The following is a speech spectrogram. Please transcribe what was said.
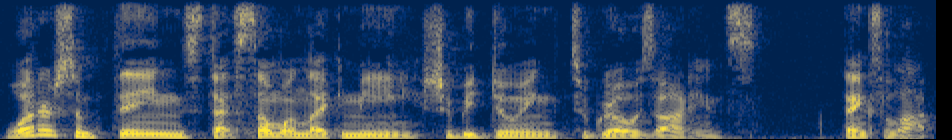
what are some things that someone like me should be doing to grow his audience? Thanks a lot.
